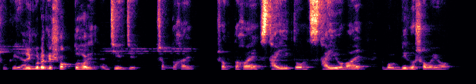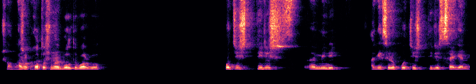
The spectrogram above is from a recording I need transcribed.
শুক্রিয়া। লিঙ্গটা কি শক্ত হয়? জি জি শক্ত হয় শক্ত হয় স্থায়ী তো স্থায়ীও হয় এবং দীর্ঘ সময়ও আমরা কত সময় বলতে পারব? পঁচিশ তিরিশ মিনিট আগে ছিল পঁচিশ তিরিশ সেকেন্ড।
